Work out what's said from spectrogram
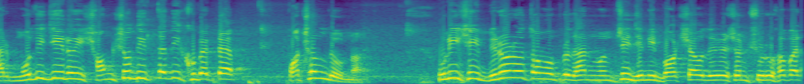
আর মোদিজির ওই সংসদ ইত্যাদি খুব একটা পছন্দও নয়। উনি সেই বিরলতম প্রধানমন্ত্রী যিনি বর্ষা অধিবেশন শুরু হবার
